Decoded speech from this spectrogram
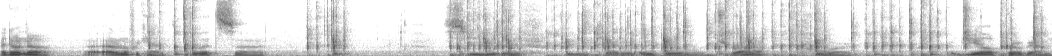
I don't know. I, don't know if we can. So let's uh, see if we can enable drop for GL program.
